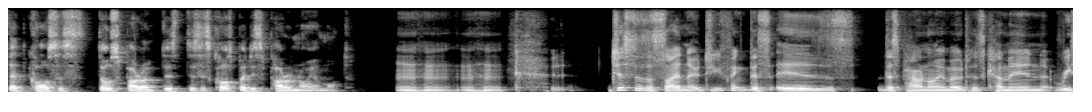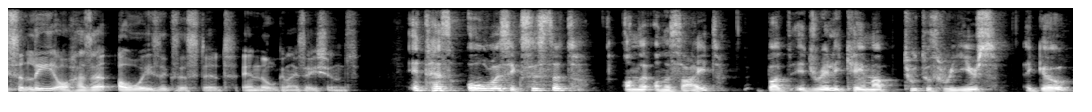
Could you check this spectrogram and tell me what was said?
that causes those para this, this is caused by this paranoia mode. Mm-hmm, mm-hmm. Just as a side note, do you think this is this paranoia mode has come in recently or has it always existed in organizations? It has always existed on the on the side, but it really came up two to three years ago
